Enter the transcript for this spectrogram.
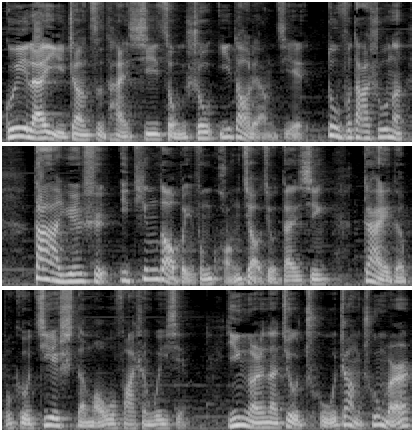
归来倚杖自叹息，总收一到两节。杜甫大叔呢，大约是一听到北风狂叫，就担心盖得不够结实的茅屋发生危险，因而呢就杵杖出门，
